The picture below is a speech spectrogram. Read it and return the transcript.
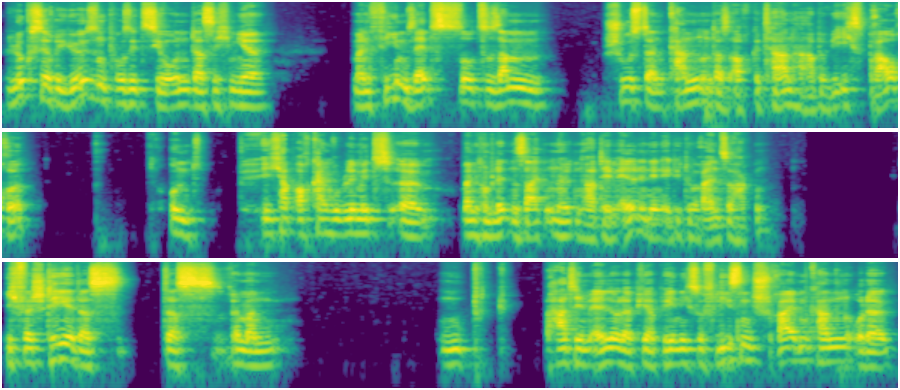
luxuriösen Position, dass ich mir mein Theme selbst so zusammenschustern kann und das auch getan habe, wie ich es brauche. Und ich habe auch kein Problem mit, äh, meinen kompletten Seiteninhalten HTML in den Editor reinzuhacken. Ich verstehe, dass, dass wenn man HTML oder PHP nicht so fließend schreiben kann oder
